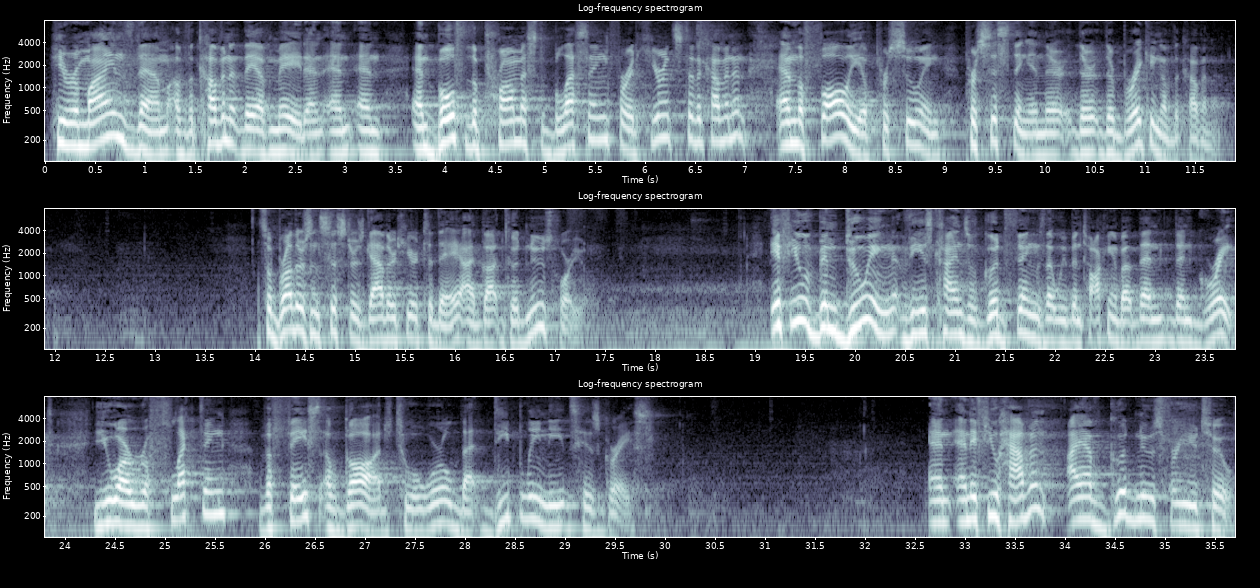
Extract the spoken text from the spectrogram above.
He reminds them of the covenant they have made and, and, and, and both the promised blessing for adherence to the covenant and the folly of pursuing, persisting in their, their, their breaking of the covenant. So, brothers and sisters gathered here today, I've got good news for you. If you have been doing these kinds of good things that we've been talking about, then, then great. You are reflecting the face of God to a world that deeply needs His grace. And, and if you haven't, I have good news for you too.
